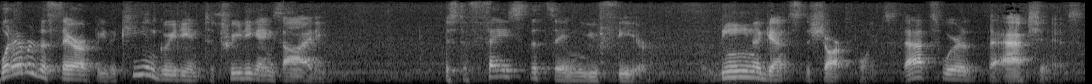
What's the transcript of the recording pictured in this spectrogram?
whatever the therapy, the key ingredient to treating anxiety is to face the thing you fear. Lean against the sharp points. That's where the action is.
